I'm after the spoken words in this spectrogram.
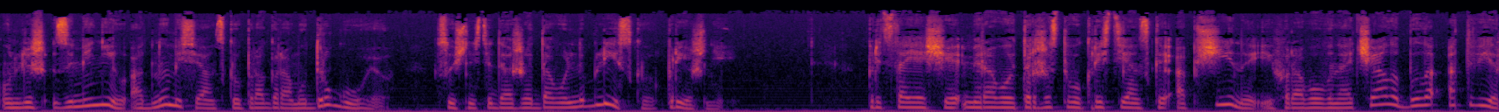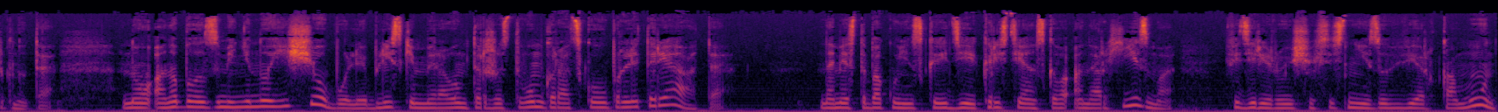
Он лишь заменил одну мессианскую программу другую, в сущности даже довольно близкую к прежней. Предстоящее мировое торжество крестьянской общины и хорового начала было отвергнуто, но оно было заменено еще более близким мировым торжеством городского пролетариата – на место бакунинской идеи крестьянского анархизма, федерирующихся снизу вверх коммун,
